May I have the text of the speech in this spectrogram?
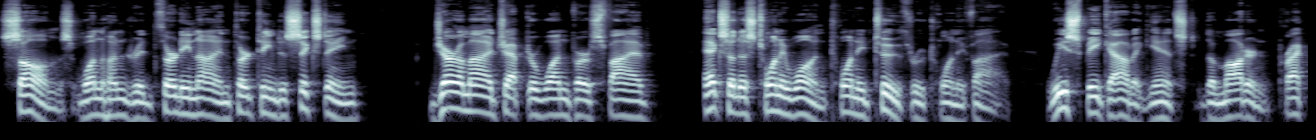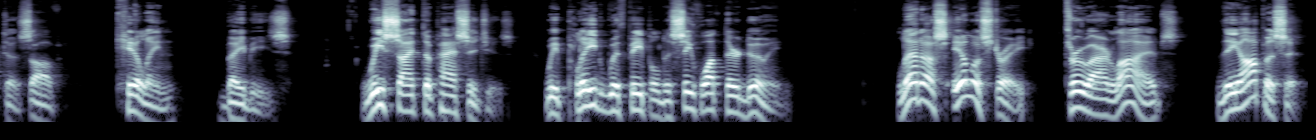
Psalms 139, 13 to 16, Jeremiah chapter 1, verse 5, Exodus 21, 22 through 25. We speak out against the modern practice of killing babies. We cite the passages. We plead with people to see what they're doing. Let us illustrate through our lives the opposite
